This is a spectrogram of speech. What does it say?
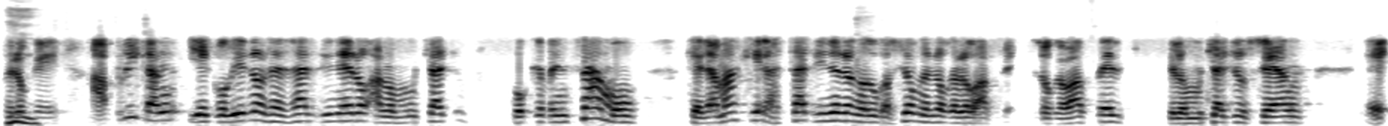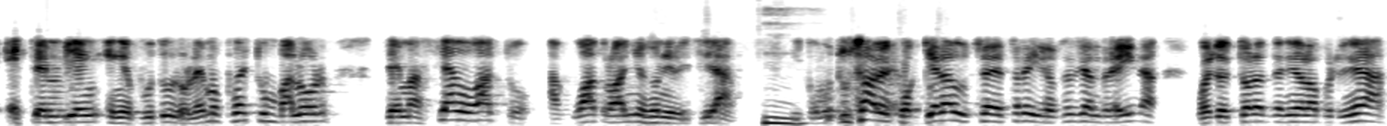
pero que aplican y el gobierno les da el dinero a los muchachos porque pensamos que nada más que gastar dinero en educación es lo que lo va a hacer, lo que va a hacer que los muchachos sean eh, estén bien en el futuro. Le hemos puesto un valor demasiado alto a cuatro años de universidad. Y como tú sabes, cualquiera de ustedes tres, y no sé si Andreina o el doctor han tenido la oportunidad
